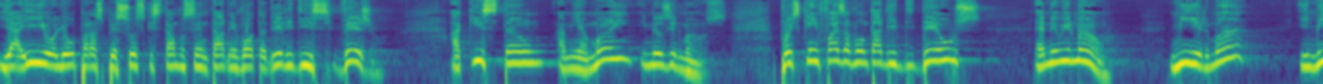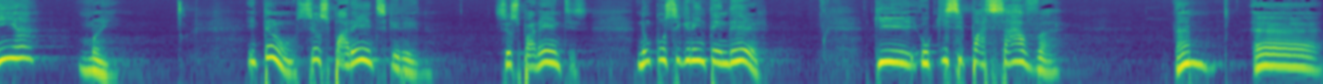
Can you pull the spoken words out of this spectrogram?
E aí olhou para as pessoas que estavam sentadas em volta dele e disse: Vejam, aqui estão a minha mãe e meus irmãos. Pois quem faz a vontade de Deus é meu irmão, minha irmã e minha mãe. Então, seus parentes, querido, seus parentes, não conseguiram entender que o que se passava, né? é,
